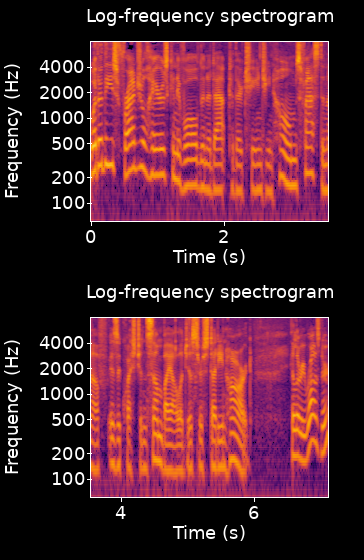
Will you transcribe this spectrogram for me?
Whether these fragile hares can evolve and adapt to their changing homes fast enough is a question some biologists are studying hard. Hillary Rosner,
